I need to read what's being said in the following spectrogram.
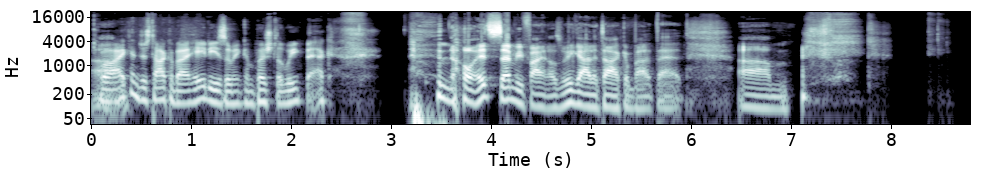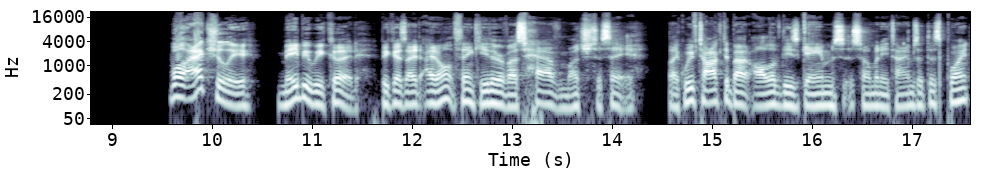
well, I um, can just talk about Hades and we can push the week back. no, it's semifinals. We got to talk about that. Um, well, actually, maybe we could because I, I don't think either of us have much to say. Like we've talked about all of these games so many times at this point.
